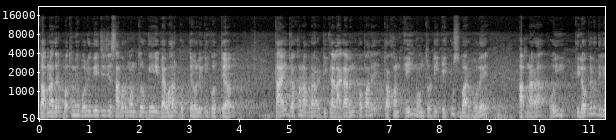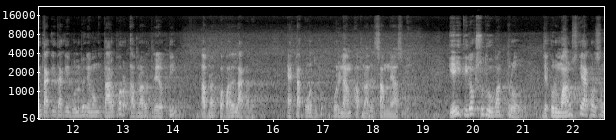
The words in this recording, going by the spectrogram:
তো আপনাদের প্রথমে বলে দিয়েছি যে সাবর মন্ত্রকে ব্যবহার করতে হলে কি করতে হবে? তাই যখন আপনারা টিকা লাগাবেন কপালে, তখন এই মন্ত্রটি একুশ বার বলে আপনারা ওই তিলকের দিকে তাকিয়ে তাকিয়ে বলবেন এবং তারপর আপনারা তিলকটি আপনার কপালে লাগাবেন। একটা অদ্ভুত পরিণাম আপনাদের সামনে আসবে। এই তিলক শুধুমাত্র যে কোনো মানুষকে আকর্ষণ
